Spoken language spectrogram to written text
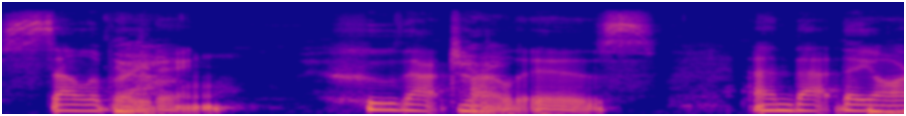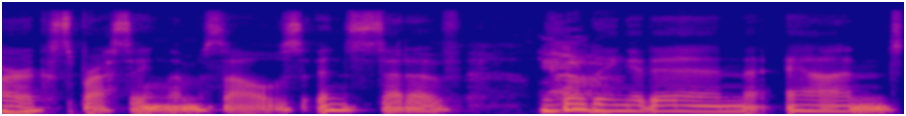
celebrating yeah. who that child yeah. is and that they mm-hmm. are expressing themselves instead of holding it in and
